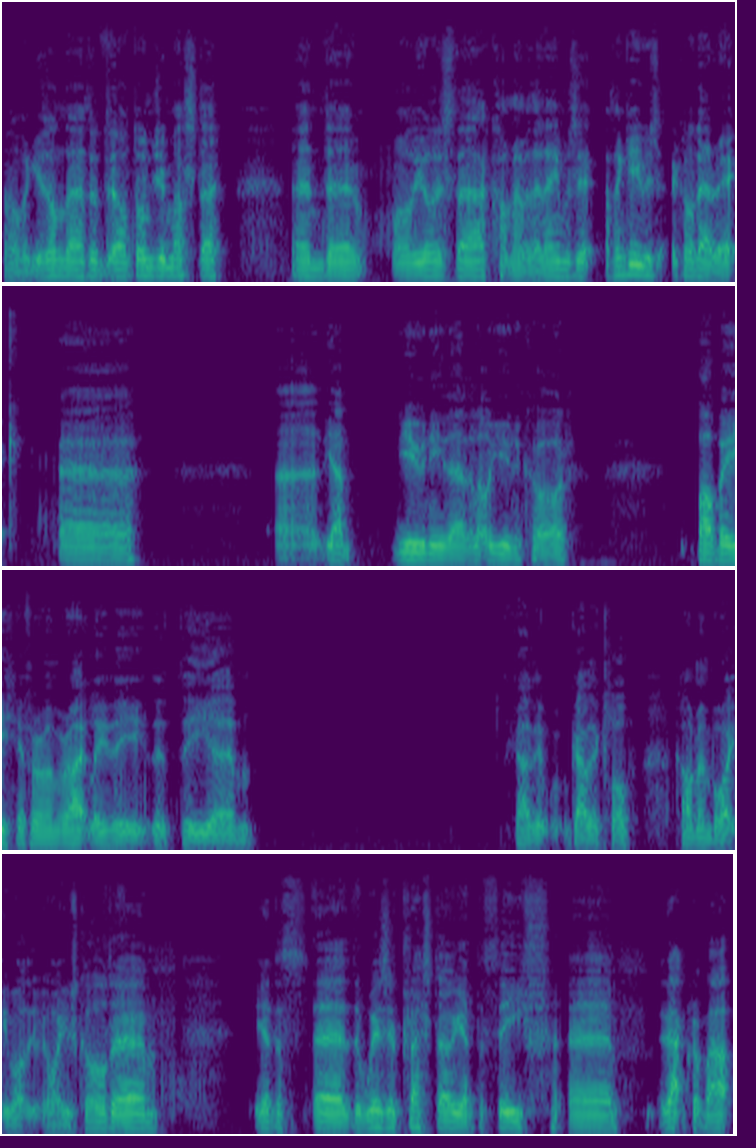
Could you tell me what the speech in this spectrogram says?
I don't think he's on there. The old Dungeon Master and uh, all the others there. I can't remember the name. Was it? I think he was called Eric. Uh, uh, had Uni there, the little unicorn. Bobby, if I remember rightly, the the the um, the guy that guy with the club can't remember what he what, what he was called. Um, you had the uh, the wizard Presto. You had the thief, um, the acrobat,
